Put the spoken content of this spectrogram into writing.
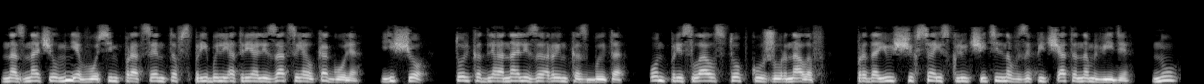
назначил мне 8% с прибыли от реализации алкоголя. Еще, только для анализа рынка сбыта, он прислал стопку журналов, продающихся исключительно в запечатанном виде. Ну,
